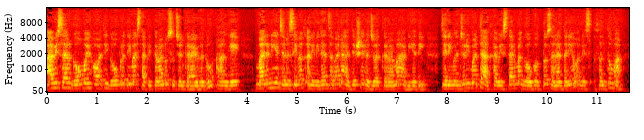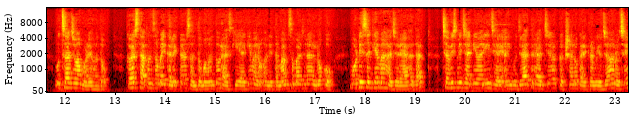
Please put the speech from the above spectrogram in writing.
આ વિસ્તાર ગૌમય હોવાથી ગૌ પ્રતિમા સ્થાપિત કરવાનું સૂચન કરાયું હતું. આ અંગે માનનીય જનસેવક અને વિધાનસભાના અધ્યક્ષે રજૂઆત કરવામાં આવી હતી, જેની મંજૂરી મળતા આખા વિસ્તારમાં ગૌ ભક્તો સનાતનીઓ અને સંતોમાં ઉત્સાહ જોવા મળ્યો હતો. કર સ્થાપન સમયે કલેક્ટર સંતો મહંતો, રાજકીય આગેવાનો અને તમામ સમાજના લોકો મોટી સંખ્યામાં હાજર રહ્યા હતા. છવ્વીસમી જાન્યુઆરી જ્યારે અહીં ગુજરાત રાજ્ય કક્ષાનો કાર્યક્રમ યોજાવાનો છે,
